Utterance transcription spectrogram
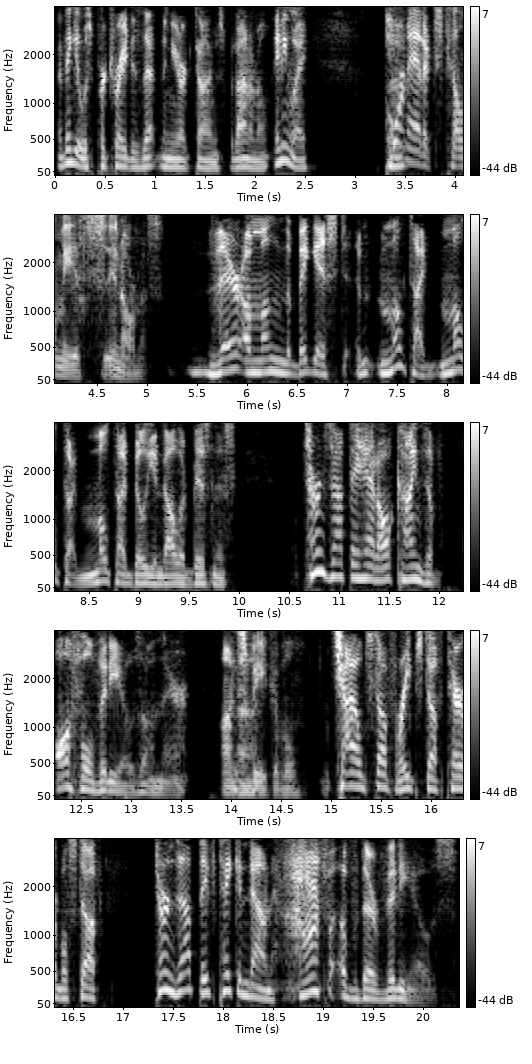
I think it was portrayed as that in the New York Times, but I don't know. Anyway, Porn addicts tell me it's enormous. They're among the biggest multi, multi, multi billion dollar business. Well, turns out they had all kinds of awful videos on there. Unspeakable. Uh, child stuff, rape stuff, terrible stuff. Turns out they've taken down half of their videos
